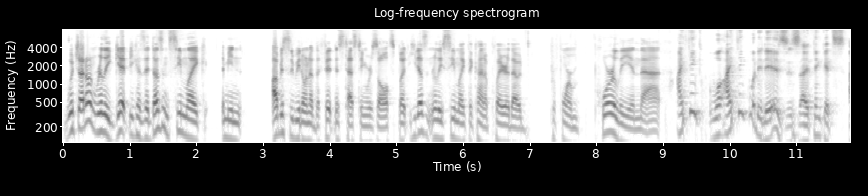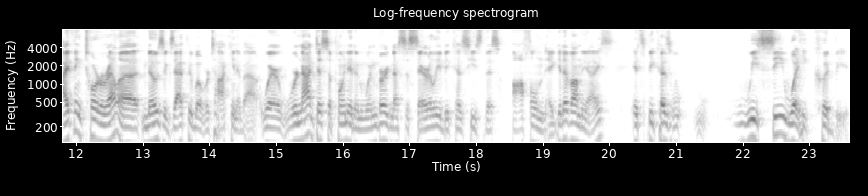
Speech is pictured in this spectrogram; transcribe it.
which I don't really get because it doesn't seem like I mean, obviously we don't have the fitness testing results, but he doesn't really seem like the kind of player that would perform poorly in that. I think. Well, I think what it is is I think it's. I think Tortorella knows exactly what we're talking about. Where we're not disappointed in Wennberg necessarily because he's this awful negative on the ice. It's because we see what he could be.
